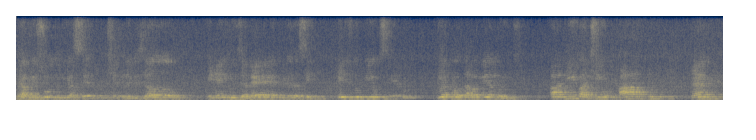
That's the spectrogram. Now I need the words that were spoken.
né? A pessoa dormia cedo, não tinha televisão, e nem luz elétrica, assim. Eles dormiam cedo e acordavam meia-noite. Ali batiam um papo, né?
